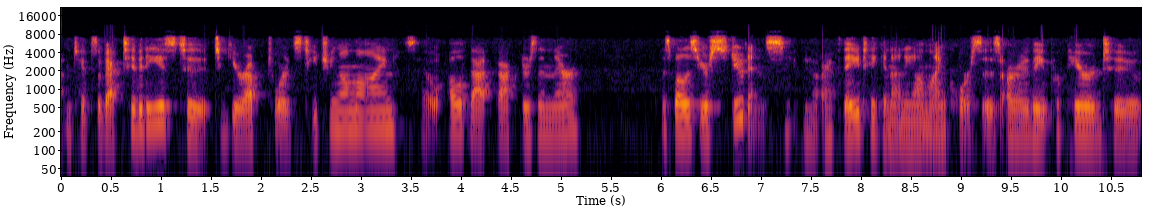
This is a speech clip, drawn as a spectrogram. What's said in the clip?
um, types of activities to, to gear up towards teaching online? So all of that factors in there, as well as your students. You know, have they taken any online courses? Are they prepared to,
